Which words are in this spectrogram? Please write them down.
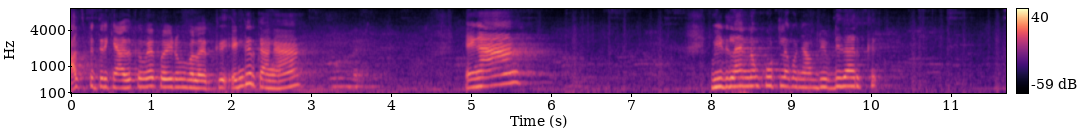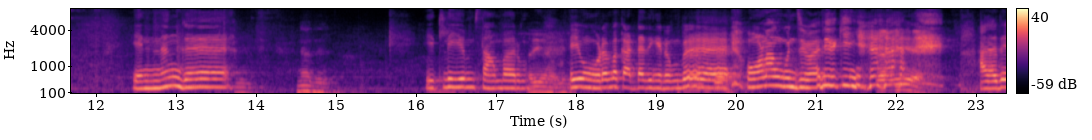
ஆஸ்பத்திரிக்கு அதுக்குமே போயிடும் போல இருக்குது எங்கே இருக்காங்க? ஏங்க? வீடெலாம் இன்னும் கூட்டில் கொஞ்சம் அப்படி இப்படி தான் இருக்குது என்னங்க? என்னது? இட்லியும் சாம்பாரும். ஐயோ, உங்க உடம்ப காட்டாதீங்க ரொம்ப. ஓனாங்குஞ்சு மாதிரி இருக்கீங்க. அதாவது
